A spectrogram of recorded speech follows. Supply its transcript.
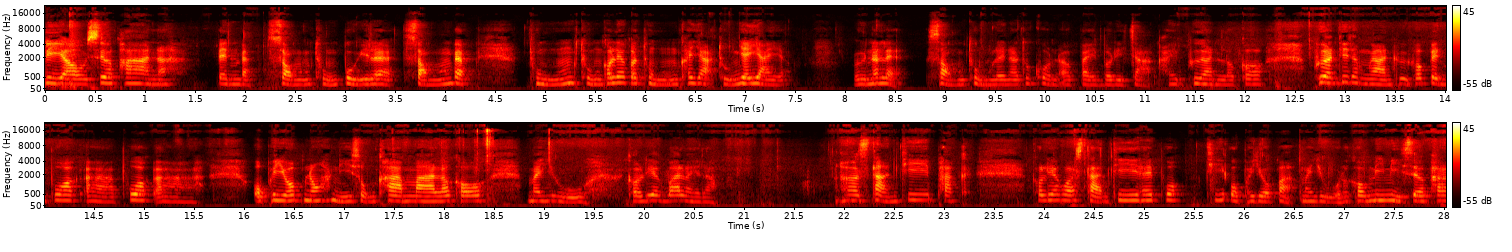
รีเอาเสื้อผ้านะ เป็นแบบสองถุงปุ๋ยแหละสองแบบถุงถุงเขาเรียกว่าถุงขยะถุงใหญ่ๆอะเออนั่นแหละสองถุงเลยนะทุกคนเอาไปบริจาคให้เพื่อนแล้วก็เพื่อนที่ทำงานคือเขาเป็นพวกอ่าพวกอ่าอพยพเนาะหนีสงครามมาแล้วเขามาอยู่เขาเรียกว่าอะไรล่ะสถานที่พักเขาเรียกว่าสถานที่ให้พวก ที่อพยพอะมาอยู่แล้วเขาไม่มีเสื้อผ้า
